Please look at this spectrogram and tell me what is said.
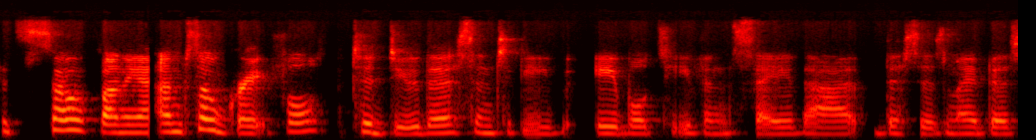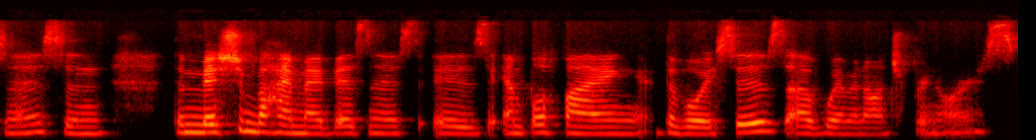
It's so funny. I'm so grateful to do this and to be able to even say that this is my business. And the mission behind my business is amplifying the voices of women entrepreneurs.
